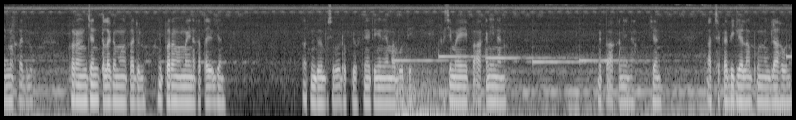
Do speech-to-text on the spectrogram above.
Yan mga kadulo. Parang dyan talaga mga kadulo. Yung parang may nakatayo dyan. At nandun po si Dokyo. Tinitingnan niya mabuti. Kasi may paa kanina no. May paa kanina. Dyan. At saka bigla lang pong naglaho no.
